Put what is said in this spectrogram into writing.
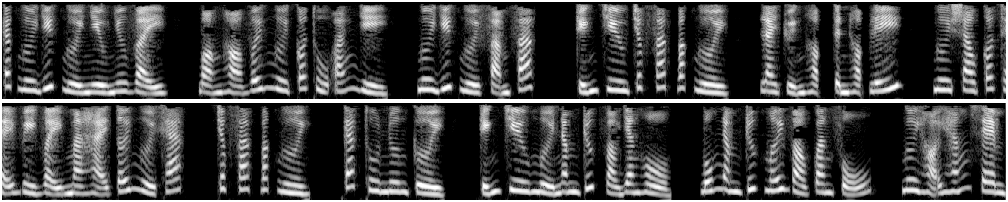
các ngươi giết người nhiều như vậy, bọn họ với ngươi có thù oán gì, ngươi giết người phạm pháp, triển chiêu chấp pháp bắt người, là chuyện hợp tình hợp lý, ngươi sao có thể vì vậy mà hại tới người khác, chấp pháp bắt người, các thu nương cười, triển chiêu 10 năm trước vào giang hồ, 4 năm trước mới vào quan phủ, ngươi hỏi hắn xem,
